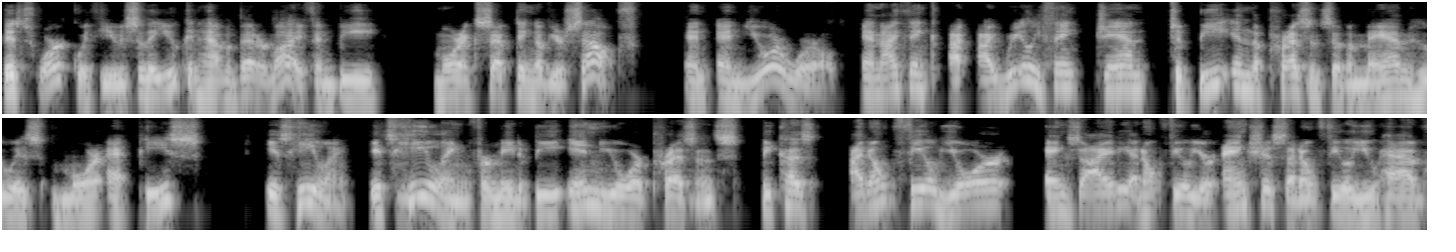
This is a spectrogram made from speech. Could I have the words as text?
this work with you so that you can have a better life and be more accepting of yourself and and your world. And I think I, I really think, Jan, to be in the presence of a man who is more at peace is healing. It's mm. healing for me to be in your presence because I don't feel your anxiety. I don't feel you're anxious. I don't feel you have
